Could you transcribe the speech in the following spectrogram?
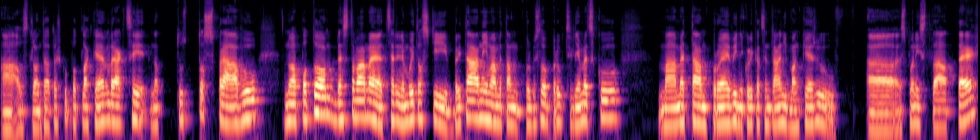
a Australan teda trošku pod tlakem v reakci na tuto zprávu. No a potom dnes tam máme ceny nemovitostí v Británii, máme tam průmyslovou produkci v Německu, máme tam projevy několika centrálních bankéřů v uh, Spojených státech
